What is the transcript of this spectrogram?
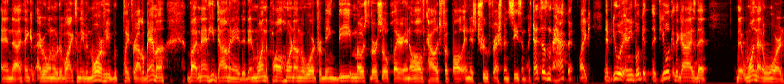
and uh, I think everyone would have liked him even more if he played for Alabama. But man, he dominated and won the Paul Hornung Award for being the most versatile player in all of college football in his true freshman season. Like that doesn't happen. Like if you and if you look at if you look at the guys that that won that award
